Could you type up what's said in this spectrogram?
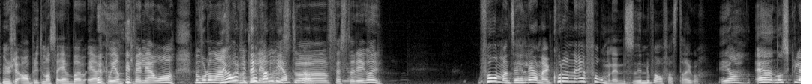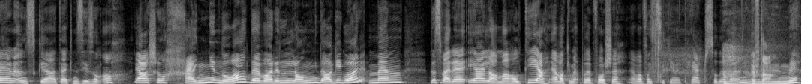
Unnskyld, jeg avbryter masse. Jeg, vil bare, jeg er jo på jentekveld, jeg òg. Men hvordan er Ja, formen til Helene hvis det var fest der i går? Formen til Helene, hvordan er formen din siden du var fest her i går? Ja, eh, nå skulle jeg gjerne ønske at jeg kunne si sånn åh, jeg er så heng nå. Det var en lang dag i går. Men dessverre, jeg la meg halv ti. Jeg, jeg var ikke med på det vorset. Jeg var faktisk ikke invitert, så det var en roomie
